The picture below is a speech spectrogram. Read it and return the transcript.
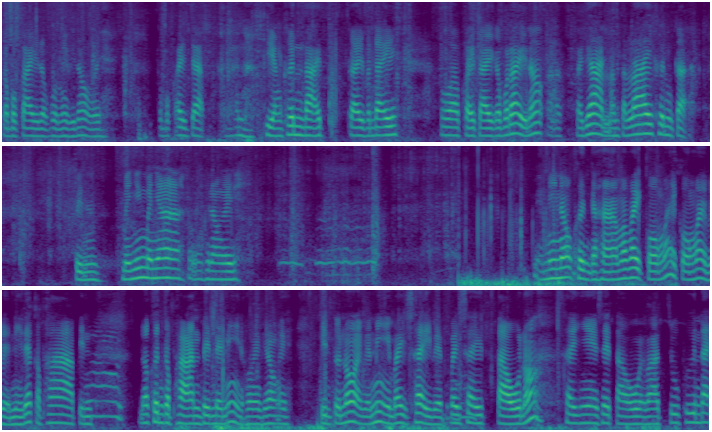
กับบอกไก่ดอกพ่อแม่พี่น้องเลยกับบอกไก่จากอันเทียงขึ้นได้ไกลบันไดเพราะว่าไปไกลกับบ่ได้เนาะอะกะย่านอันตรายขึ้นกะ เป็นไม่ยิ่งไม่ย่าตรงพี่น้องเลยแบบนี้เนาะขึ้นกะหามาไว้กองไว้กองไว้แบบนี้แล้วกะผ้าเป็น แล้วขึ้นกระพานเป็นแบบนี้ตรงพี่น้องเลยเป็นตัวน้อยแบบนี้ใบใส่แบบใบใส่เตาเนาะใส่เงยใส่เตาแบบว่าจูพื้นได้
